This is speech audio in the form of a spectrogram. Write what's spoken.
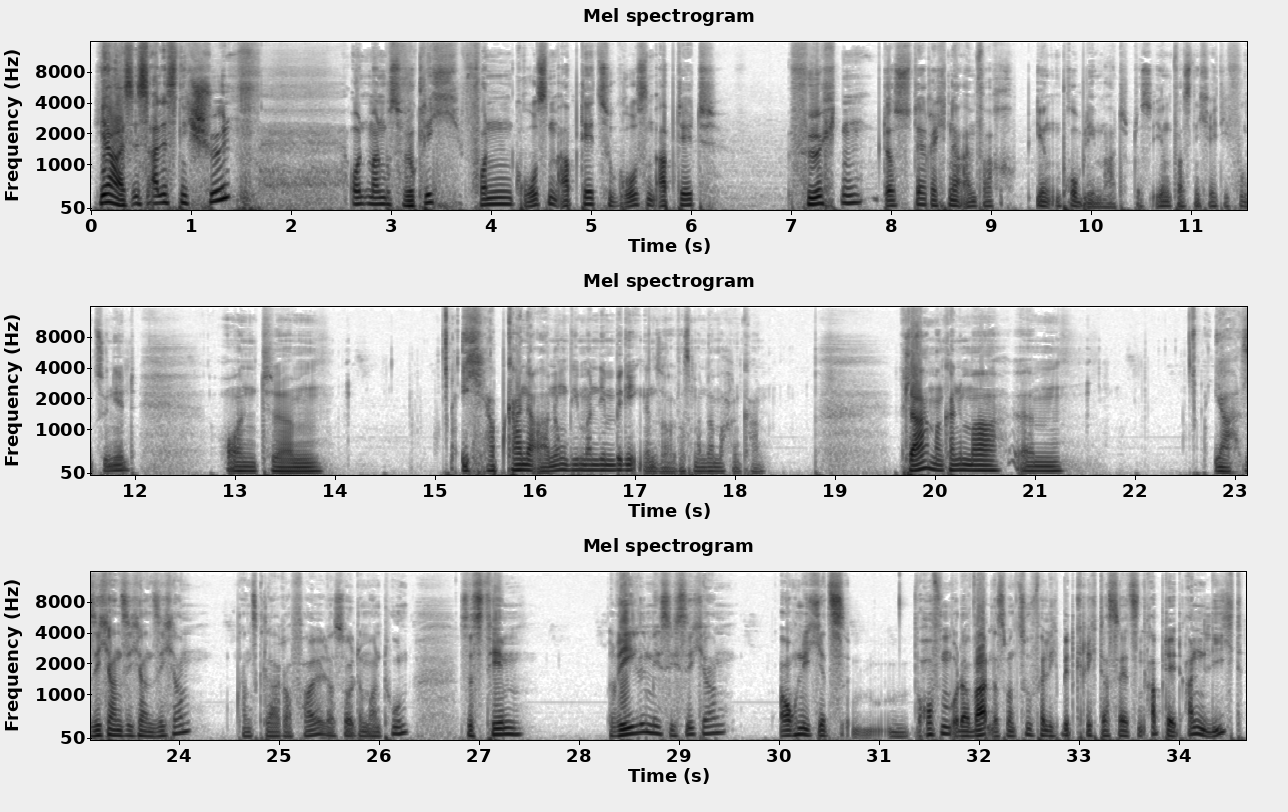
Ja, es ist alles nicht schön und man muss wirklich von großem Update zu großem Update fürchten, dass der Rechner einfach irgendein Problem hat, dass irgendwas nicht richtig funktioniert. Und ähm, ich habe keine Ahnung, wie man dem begegnen soll, was man da machen kann. Klar, man kann immer ähm, ja, sichern, sichern, sichern. Ganz klarer Fall, das sollte man tun. System regelmäßig sichern. Auch nicht jetzt hoffen oder warten, dass man zufällig mitkriegt, dass da jetzt ein Update anliegt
